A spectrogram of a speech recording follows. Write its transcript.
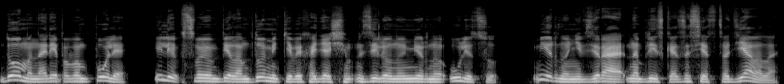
Дома на реповом поле или в своем белом домике, выходящем на зеленую мирную улицу, мирную, невзирая на близкое соседство дьявола,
